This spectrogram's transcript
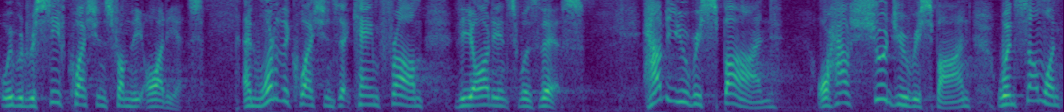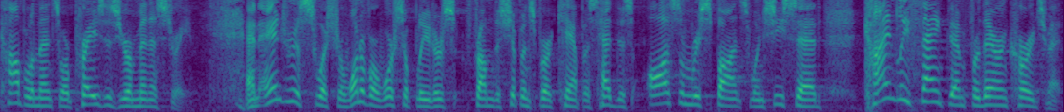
we would receive questions from the audience. And one of the questions that came from the audience was this: How do you respond? Or how should you respond when someone compliments or praises your ministry? And Andrea Swisher, one of our worship leaders from the Shippensburg campus, had this awesome response when she said, Kindly thank them for their encouragement.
